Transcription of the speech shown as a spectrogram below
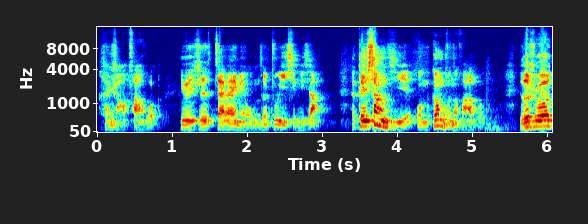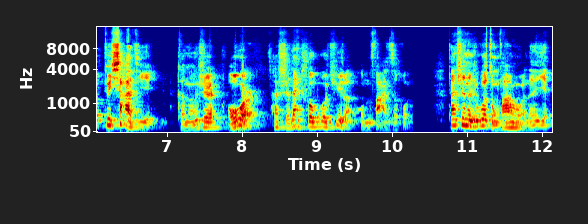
很少发火，因为是在外面，我们都注意形象。跟上级我们更不能发火。有的时候对下级可能是偶尔他实在说不过去了，我们发一次火。但是呢，如果总发火呢，也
